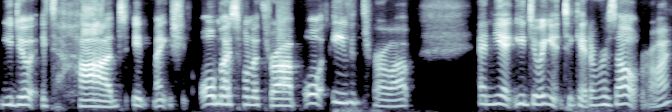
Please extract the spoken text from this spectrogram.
You do it; it's hard. It makes you almost want to throw up or even throw up, and yet you're doing it to get a result, right?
